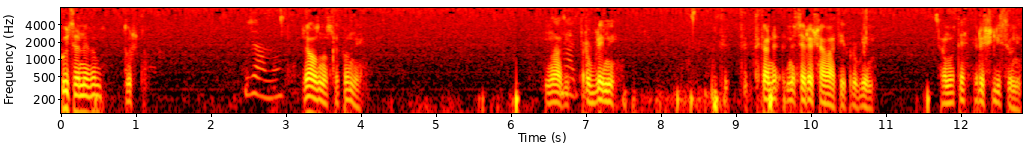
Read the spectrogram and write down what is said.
Кој се не знам точно. Жално. Жално како не. Млади, проблеми. Така не, не се решаваат тие проблеми. Само те решили се они.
